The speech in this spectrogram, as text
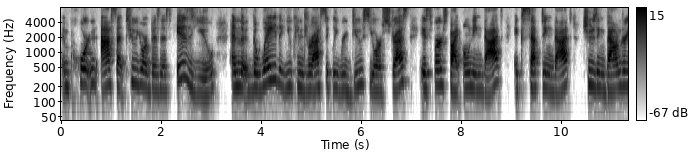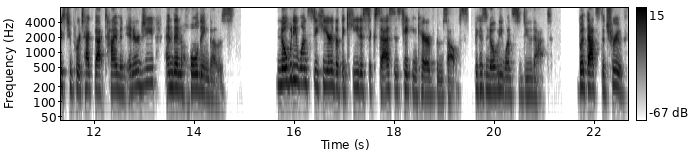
important asset to your business is you. And the, the way that you can drastically reduce your stress is first by owning that, accepting that, choosing boundaries to protect that time and energy, and then holding those. Nobody wants to hear that the key to success is taking care of themselves because nobody wants to do that. But that's the truth.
